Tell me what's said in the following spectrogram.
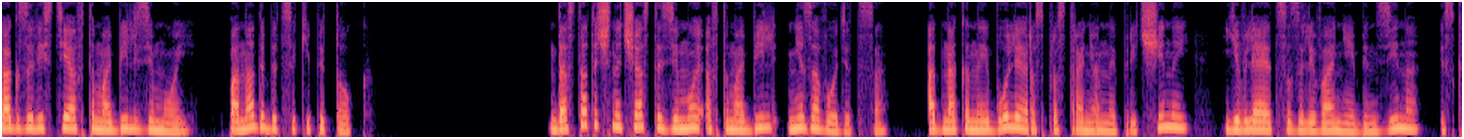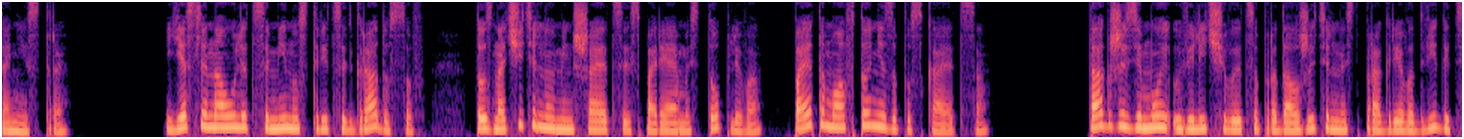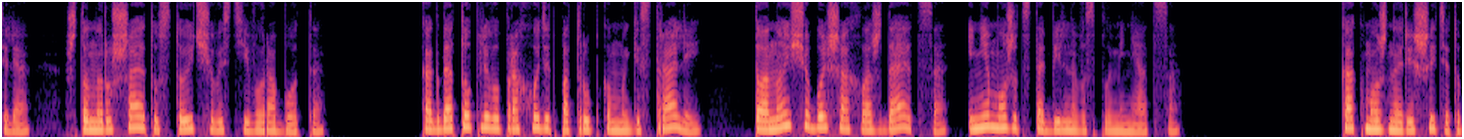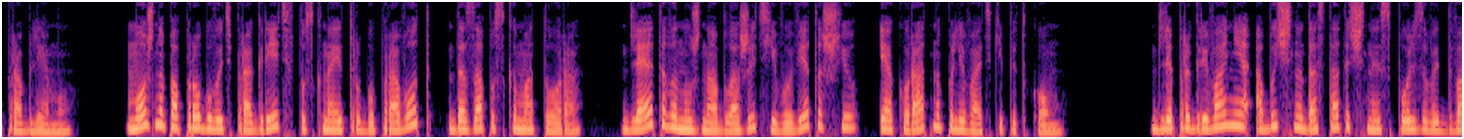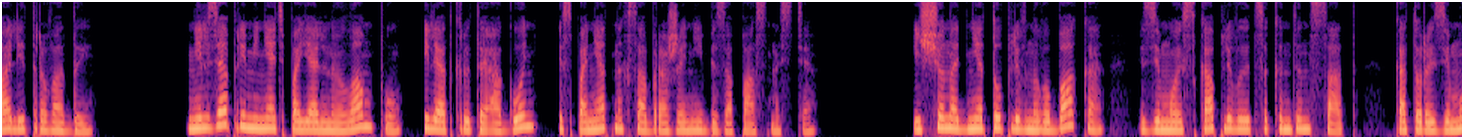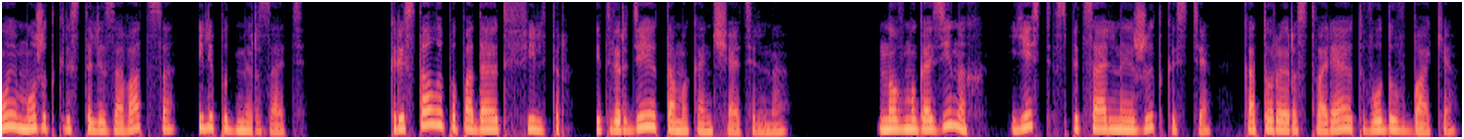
Как завести автомобиль зимой? Понадобится кипяток. Достаточно часто зимой автомобиль не заводится, однако наиболее распространенной причиной является заливание бензина из канистры. Если на улице минус 30 градусов, то значительно уменьшается испаряемость топлива, поэтому авто не запускается. Также зимой увеличивается продолжительность прогрева двигателя, что нарушает устойчивость его работы. Когда топливо проходит по трубкам магистралей, то оно еще больше охлаждается и не может стабильно воспламеняться. Как можно решить эту проблему? Можно попробовать прогреть впускной трубопровод до запуска мотора. Для этого нужно обложить его ветошью и аккуратно поливать кипятком. Для прогревания обычно достаточно использовать 2 литра воды. Нельзя применять паяльную лампу или открытый огонь из понятных соображений безопасности. Еще на дне топливного бака зимой скапливается конденсат, который зимой может кристаллизоваться или подмерзать. Кристаллы попадают в фильтр и твердеют там окончательно. Но в магазинах есть специальные жидкости, которые растворяют воду в баке.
